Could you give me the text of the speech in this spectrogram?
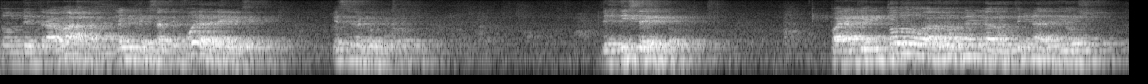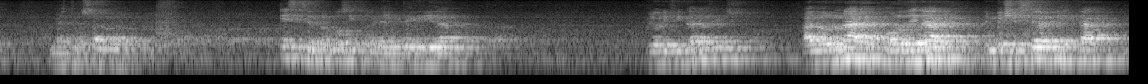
donde trabajan, es interesante, fuera de la iglesia. Ese es el contexto. Les dice esto, para que en todo adornen la doctrina de Dios, nuestro Salvador. Ese es el propósito de la integridad. Glorificar a Dios adornar, ordenar, embellecer esta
